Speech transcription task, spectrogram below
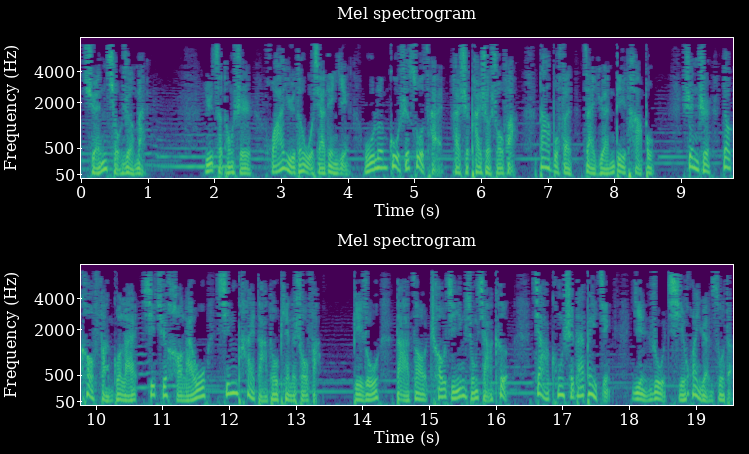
全球热卖。与此同时，华语的武侠电影无论故事素材还是拍摄手法，大部分在原地踏步，甚至要靠反过来吸取好莱坞新派打斗片的手法，比如打造超级英雄侠客、架空时代背景、引入奇幻元素等。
